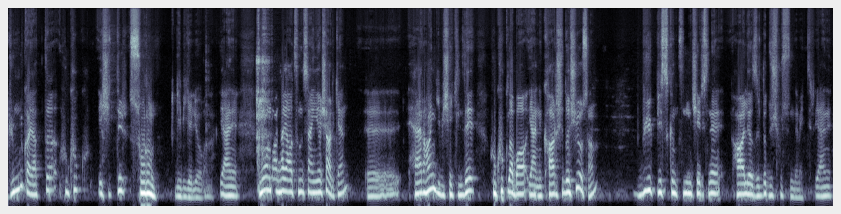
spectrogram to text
günlük hayatta hukuk eşittir sorun gibi geliyor bana. Yani normal hayatını sen yaşarken e, herhangi bir şekilde hukukla bağ, yani karşılaşıyorsan büyük bir sıkıntının içerisine hali hazırda düşmüşsün demektir. Yani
